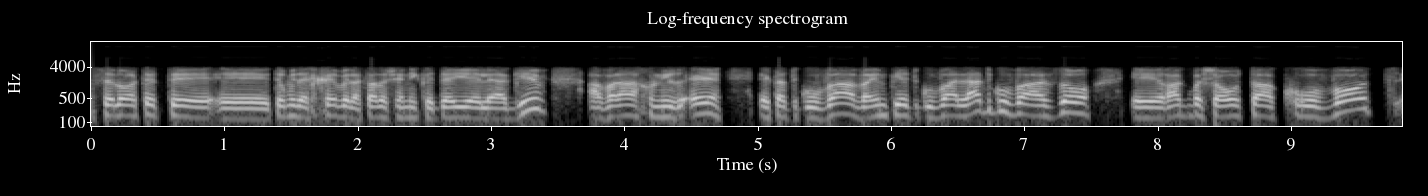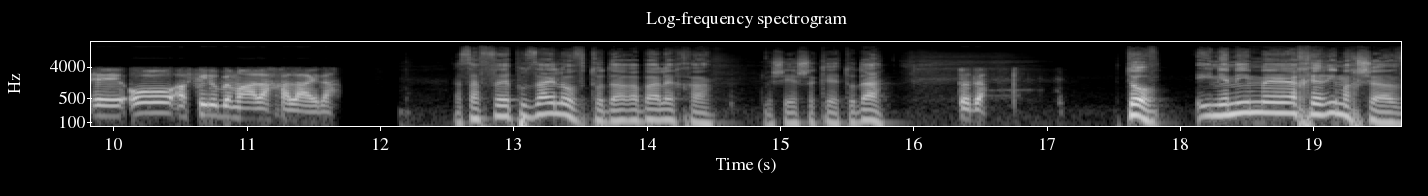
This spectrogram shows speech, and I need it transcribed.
תנסה לא לתת אה, אה, יותר מדי חבל לצד השני כדי אה, להגיב, אבל אנחנו נראה את התגובה, והאם תהיה תגובה לתגובה הזו רק בשעות הקרובות, או אפילו במהלך הלילה. אסף פוזיילוב, תודה רבה לך, ושיהיה שקט. תודה. תודה. טוב, עניינים אה, אחרים עכשיו.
